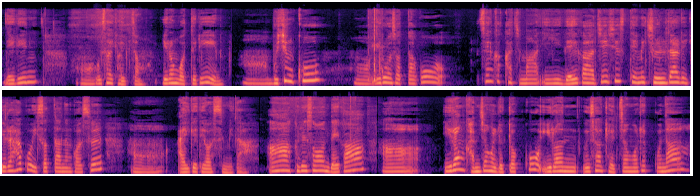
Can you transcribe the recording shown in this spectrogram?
내린 어, 의사결정, 이런 것들이 어, 무심코 어, 이루어졌다고 생각하지만 이 네 가지 시스템이 줄다리기를 하고 있었다는 것을 어, 알게 되었습니다. 아, 그래서 내가 아, 이런 감정을 느꼈고 이런 의사 결정을 했구나.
